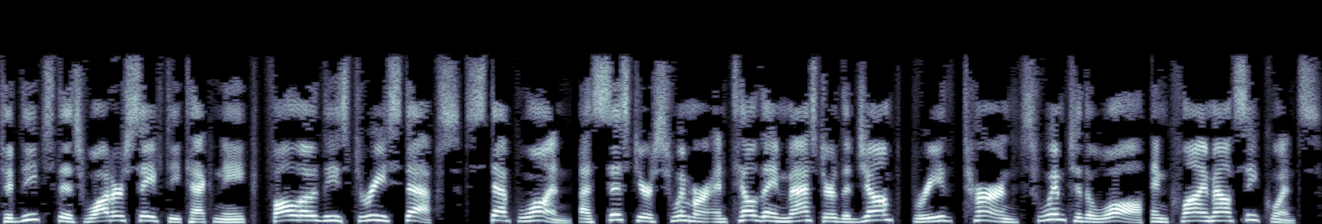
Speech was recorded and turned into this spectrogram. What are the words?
To teach this water safety technique, follow these three steps. Step 1. Assist your swimmer until they master the jump, breathe, turn, swim to the wall, and climb out sequence.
